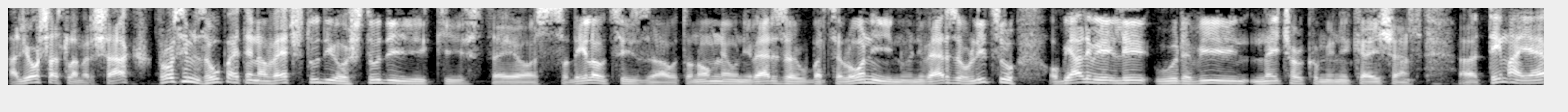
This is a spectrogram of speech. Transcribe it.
Aljoša Slamršak, prosim, zaupajte nam več tudi o študiji, ki ste jo s sodelavci z Avtonomne univerze v Barceloni in Univerze v Licu objavili v reviji Nature Communications. Eh, tema je,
